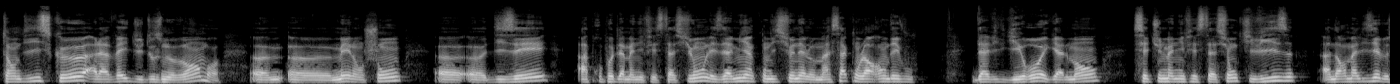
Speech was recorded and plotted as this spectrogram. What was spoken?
tandis que à la veille du 12 novembre, euh, euh, Mélenchon disait à propos de la manifestation, les amis inconditionnels au massacre ont leur rendez-vous. David Guiraud également, c'est une manifestation qui vise à normaliser le,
